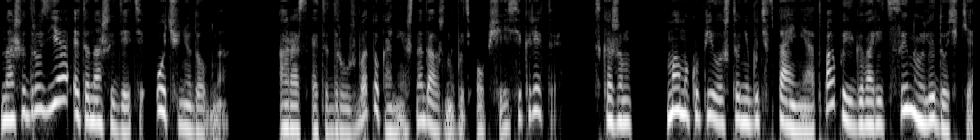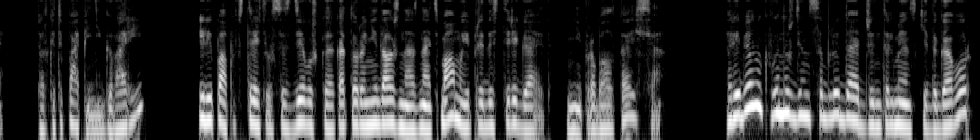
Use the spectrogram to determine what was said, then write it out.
Наши друзья — это наши дети, очень удобно. А раз это дружба, то, конечно, должны быть общие секреты. Скажем, Мама купила что-нибудь в тайне от папы и говорит сыну или дочке. «Только ты папе не говори». Или папа встретился с девушкой, которая не должна знать мамы и предостерегает. «Не проболтайся». Ребенок вынужден соблюдать джентльменский договор,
